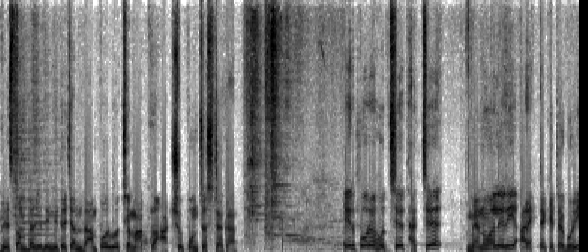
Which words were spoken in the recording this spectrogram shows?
ব্রেস পাম্পটা যদি নিতে চান দাম পড়বে হচ্ছে মাত্র আটশো পঞ্চাশ টাকা। এরপরে হচ্ছে থাকছে ম্যানুয়ালেরই আরেকটা ক্যাটাগরি।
